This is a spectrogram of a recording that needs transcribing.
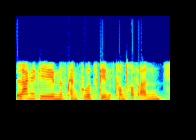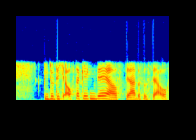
lange gehen, es kann kurz gehen, es kommt drauf an, wie du dich auch dagegen wehrst, ja. Das ist ja auch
